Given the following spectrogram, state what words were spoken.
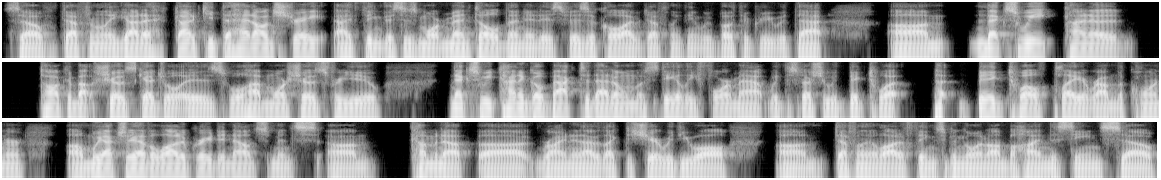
So definitely got to got to keep the head on straight. I think this is more mental than it is physical. I definitely think we both agree with that. Um, next week, kind of talk about show schedule is we'll have more shows for you next week kind of go back to that almost daily format with especially with Big 12 Big 12 play around the corner. Um, we actually have a lot of great announcements um, coming up. Uh, Ryan and I would like to share with you all. Um, definitely a lot of things have been going on behind the scenes. So,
